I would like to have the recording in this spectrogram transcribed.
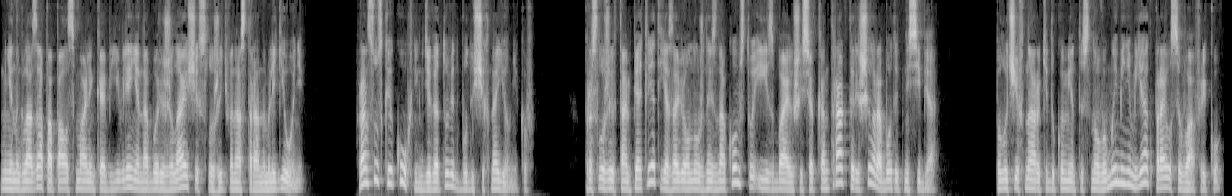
Мне на глаза попалось маленькое объявление о наборе желающих служить в иностранном легионе. Французская кухня, где готовят будущих наемников. Прослужив там пять лет, я завел нужные знакомства и, избавившись от контракта, решил работать на себя. Получив на руки документы с новым именем, я отправился в Африку.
